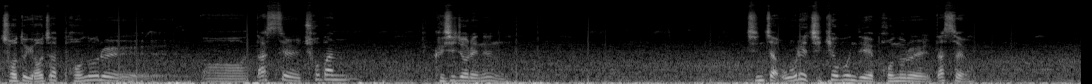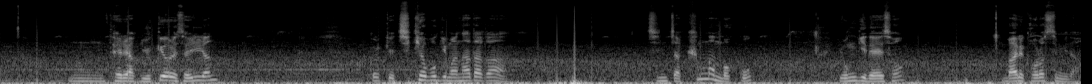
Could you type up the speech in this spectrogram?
저도 여자 번호를 어, 땄을 초반 그 시절에는 진짜 오래 지켜본 뒤에 번호를 땄어요. 음, 대략 6개월에서 1년? 그렇게 지켜보기만 하다가 진짜 큰맘 먹고 용기 내서 말을 걸었습니다.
